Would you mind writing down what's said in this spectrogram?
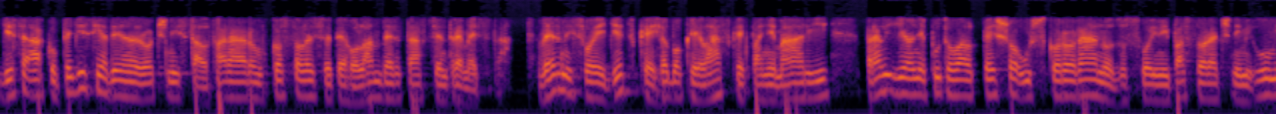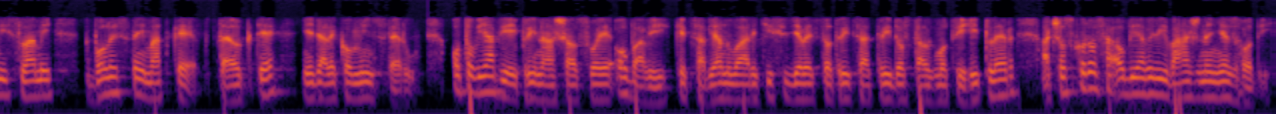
kde sa ako 51-ročný stal farárom v kostole svätého Lamberta v centre mesta. Verný svojej detskej hlbokej láske k pane Márii Pravidelne putoval pešo už skoro ráno so svojimi pastoračnými úmyslami k bolestnej matke v Telkte, nedaleko Münsteru. O to viac jej prinášal svoje obavy, keď sa v januári 1933 dostal k moci Hitler a čoskoro sa objavili vážne nezhody.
